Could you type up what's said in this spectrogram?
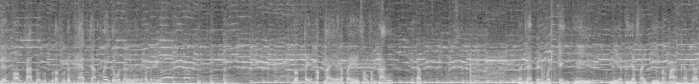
เรื่องของการโดนอาวุธคู่ต่อสู้นั้นแทบจะไม่โดนอะไรเลยนะครับวันนี้โดนเตะพับในนะครับไปสองสามครั้งนะครับแสนชัยเป็นนักมวยเก่งที่มีอัธยาศัยดีมากๆนะครับครับ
